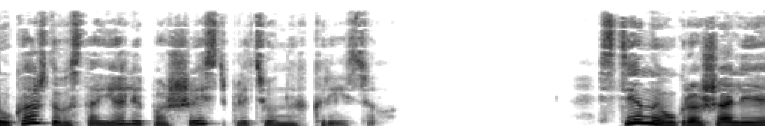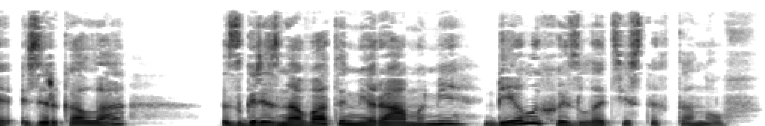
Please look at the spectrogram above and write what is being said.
у каждого стояли по шесть плетеных кресел. Стены украшали зеркала с грязноватыми рамами белых и золотистых тонов.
